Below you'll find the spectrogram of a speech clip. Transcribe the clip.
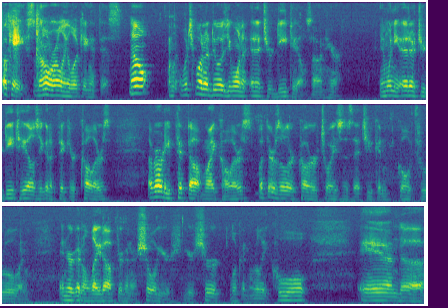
Okay, so now we're only looking at this. Now, what you want to do is you want to edit your details on here. And when you edit your details, you're going to pick your colors. I've already picked out my colors, but there's other color choices that you can go through and, and they're going to light up. They're going to show your, your shirt looking really cool. And uh,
